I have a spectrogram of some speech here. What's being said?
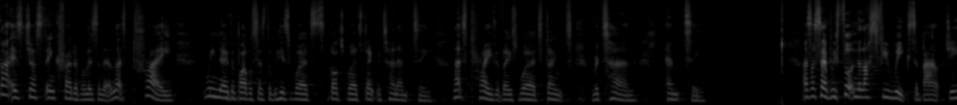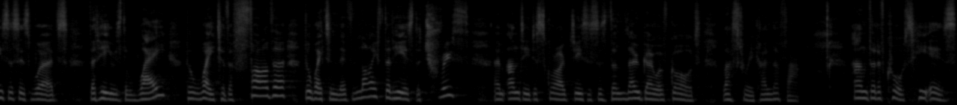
That is just incredible, isn't it? And let's pray we know the Bible says that his words, God's words don't return empty. Let's pray that those words don't return empty. As I said, we've thought in the last few weeks about Jesus' words that he is the way, the way to the Father, the way to live life, that he is the truth. Um, Andy described Jesus as the Logos of God last week. I love that. And that, of course, he is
